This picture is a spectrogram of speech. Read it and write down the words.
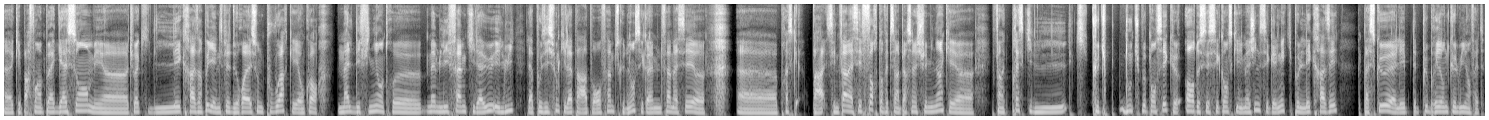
euh, qui est parfois un peu agaçant, mais euh, tu vois, qui l'écrase un peu. Il y a une espèce de relation de pouvoir qui est encore mal définie entre euh, même les femmes qu'il a eues et lui, la position qu'il a par rapport aux femmes, parce que dedans, c'est quand même une femme assez. presque. C'est une femme assez forte, en fait. C'est un personnage féminin qui est. presque. dont tu peux penser que, hors de ces séquences qu'il imagine, c'est quelqu'un qui peut l'écraser parce qu'elle est peut-être plus brillante que lui, en fait.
